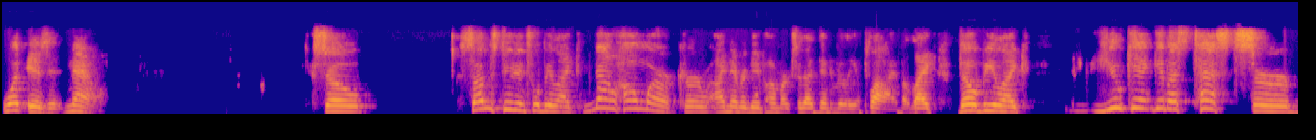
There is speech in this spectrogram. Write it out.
what is it now? So some students will be like, no homework, or I never gave homework, so that didn't really apply. But like they'll be like, you can't give us tests or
